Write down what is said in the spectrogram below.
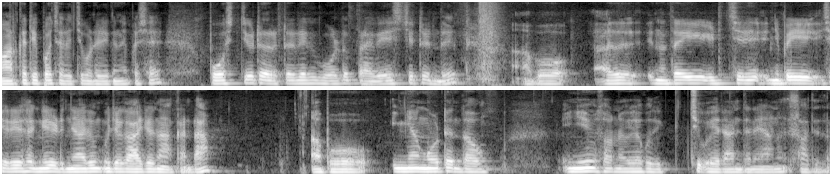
മാർക്കറ്റ് ഇപ്പോൾ ചലിച്ചുകൊണ്ടിരിക്കുന്നത്. പക്ഷേ പോസിറ്റീവ് ടെറിട്ടറിയിലേക്ക് ഗോൾഡ് പ്രവേശിച്ചിട്ടുണ്ട്. അപ്പോൾ അത് ഇന്നത്തെ ഈ ഇടിച്ച് ഇനിയിപ്പോൾ ഈ ചെറിയ സംഖ്യ ഇടിഞ്ഞാലും വലിയ കാര്യമൊന്നും ആക്കണ്ട. അപ്പോൾ ഇനി അങ്ങോട്ട് എന്താവും? ഇനിയും സ്വർണവില കുതിച്ച് ഉയരാൻ തന്നെയാണ് സാധ്യത.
